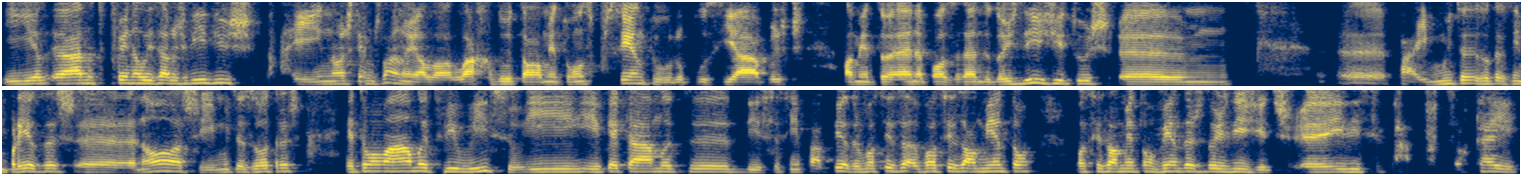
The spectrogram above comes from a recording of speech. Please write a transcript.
E a Ana foi analisar os vídeos pá, e nós temos lá, não é? Ela lá reduta, aumenta 11%, o grupo Luciavos aumenta ano após ano dois dígitos, um, Uh, pá, e muitas outras empresas, uh, nós e muitas outras. Então a Hamlet viu isso e, e o que é que a Hamlet disse? Assim, pá, Pedro, vocês, vocês, aumentam, vocês aumentam vendas dois dígitos. Uh, e disse, pá, putz, ok.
